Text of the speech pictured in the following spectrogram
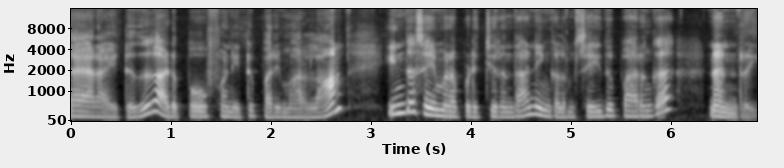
தயாராகிட்டது அடுப்பை ஆஃப் பண்ணிவிட்டு பரிமாறலாம். இந்த செய்முறை பிடிச்சிருந்தால் நீங்களும் செய்து பாருங்கள் நன்றி.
